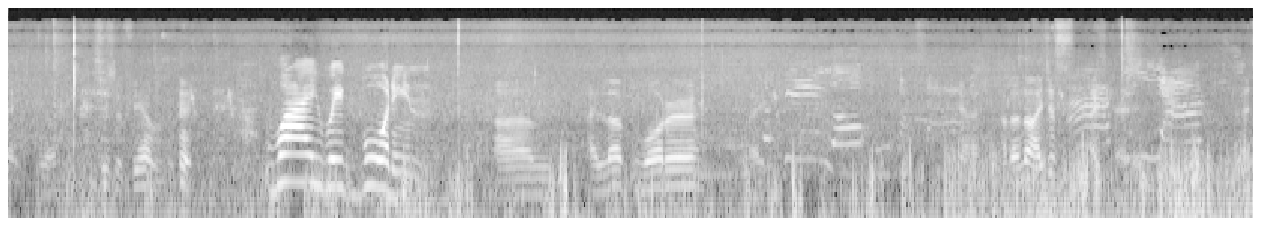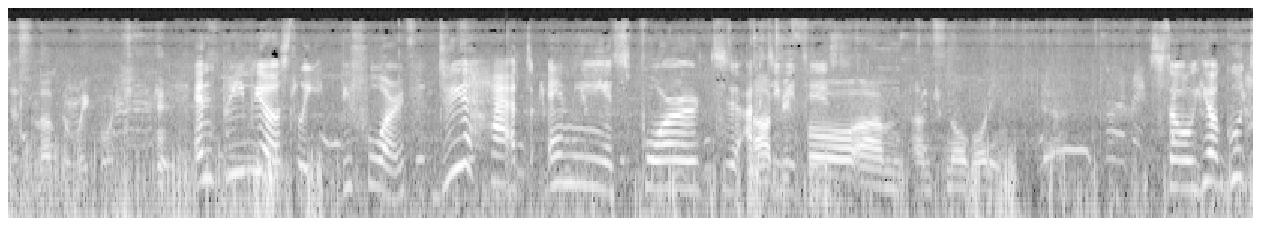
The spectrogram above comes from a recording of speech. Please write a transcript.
like you know, just a film. Why wakeboarding? Um, I love water. Like, yeah, I don't know. I just, I, I, I just love the wakeboarding. And previously, before, do you had any sport uh, activities? before um, I'm snowboarding. Yeah. So you're good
